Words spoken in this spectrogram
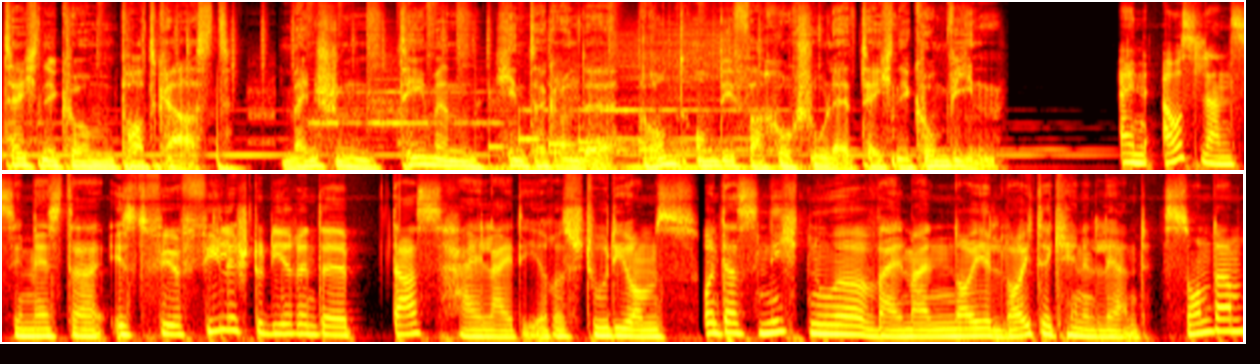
Technikum Podcast. Menschen, Themen, Hintergründe rund um die Fachhochschule Technikum Wien. Ein Auslandssemester ist für viele Studierende das Highlight ihres Studiums. Und das nicht nur, weil man neue Leute kennenlernt, sondern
